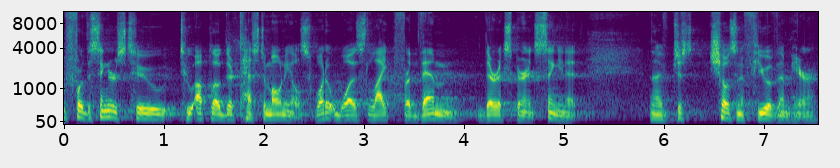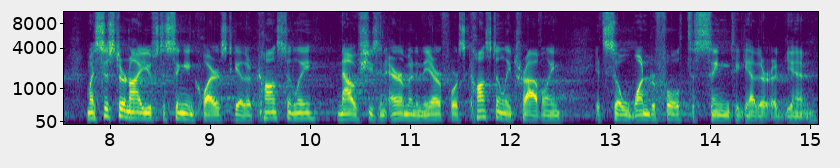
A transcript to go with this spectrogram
for the singers to, to upload their testimonials, what it was like for them, their experience singing it. And I've just chosen a few of them here. My sister and I used to sing in choirs together constantly. Now she's an airman in the Air Force, constantly traveling. It's so wonderful to sing together again.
